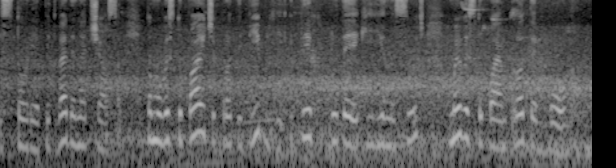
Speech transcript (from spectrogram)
історія, підведена часом. Тому, виступаючи проти Біблії і тих людей, які її несуть, ми виступаємо проти Бога.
